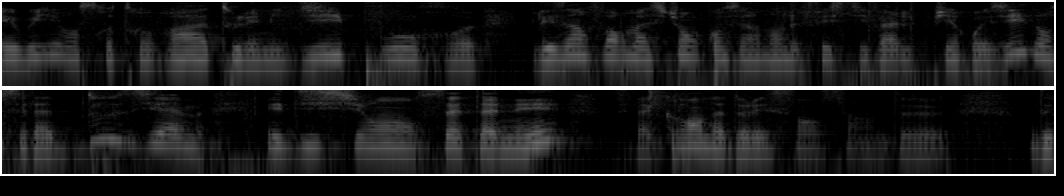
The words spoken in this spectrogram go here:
Et oui, on se retrouvera tous les midis pour euh, les informations concernant le festival Pirouésie, dont c'est la 12e édition cette année. C'est la grande adolescence hein, de, de.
